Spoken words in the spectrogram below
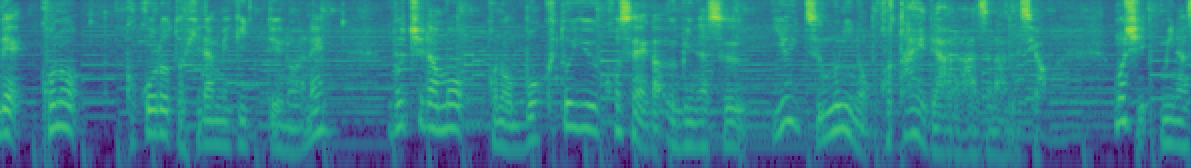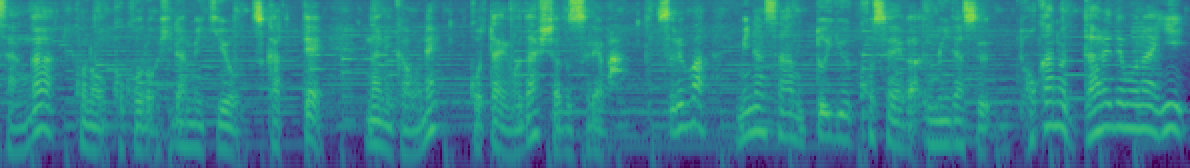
でこの心とひらめきっていうのはねどちらもこの僕という個性が生み出す唯一無二の答えであるはずなんですよもし皆さんがこの心ひらめきを使って何かをね答えを出したとすればそれは皆さんという個性が生み出す他の誰でもない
